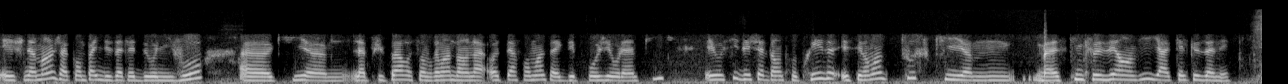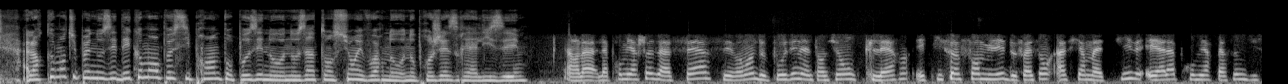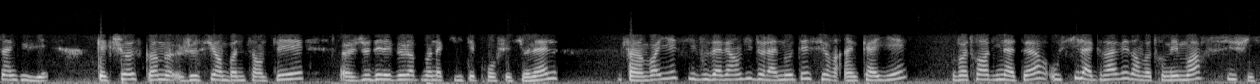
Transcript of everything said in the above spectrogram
Et finalement, j'accompagne des athlètes de haut niveau euh, qui, euh, la plupart, sont vraiment dans la haute performance avec des projets olympiques et aussi des chefs d'entreprise. Et c'est vraiment tout ce qui, euh, bah, ce qui me faisait envie il y a quelques années. Alors, comment tu peux nous aider? Comment on peut s'y prendre pour poser nos, intentions et voir nos projets se réaliser? Alors la, la, première chose à faire, c'est vraiment de poser une intention claire et qui soit formulée de façon affirmative et à la première personne du singulier. Quelque chose comme je suis en bonne santé, euh, je développe mon activité professionnelle. Enfin, voyez si vous avez envie de la noter sur un cahier, votre ordinateur ou si la graver dans votre mémoire suffit.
